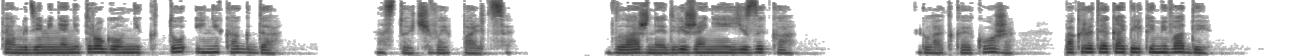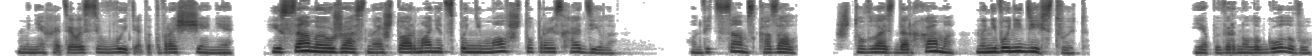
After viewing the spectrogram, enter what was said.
Там, где меня не трогал никто и никогда. Настойчивые пальцы. Влажное движение языка. Гладкая кожа, покрытая капельками воды. Мне хотелось выйти от отвращения. И самое ужасное, что арманец понимал, что происходило. Он ведь сам сказал, что власть Дархама на него не действует. Я повернула голову,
